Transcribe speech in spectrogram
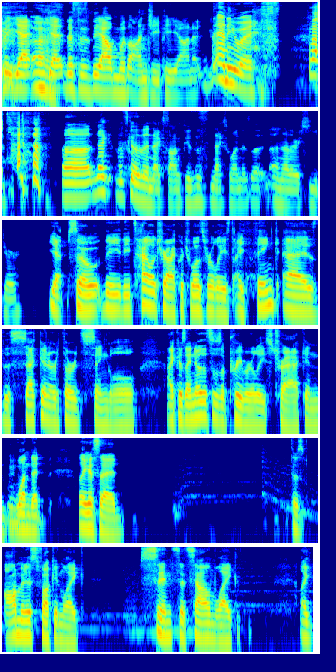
But yet, yet this is the album with on GP on it. Anyways, uh, next, let's go to the next song because this next one is a, another heater. Yep. So the the title track, which was released, I think as the second or third single, because I, know this was a pre-release track and Mm-hmm. Mhm. one that, like I said, those ominous fucking like synths that sound like, like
